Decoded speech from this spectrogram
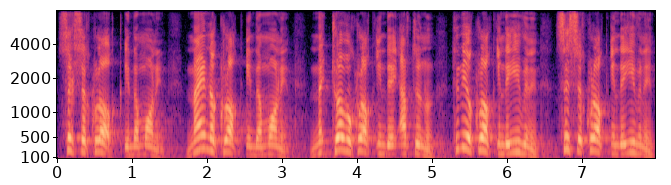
Six o'clock in the morning, nine o'clock in the morning, 12 o'clock in the afternoon, 3 o'clock in the evening, 6 o'clock in the evening,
